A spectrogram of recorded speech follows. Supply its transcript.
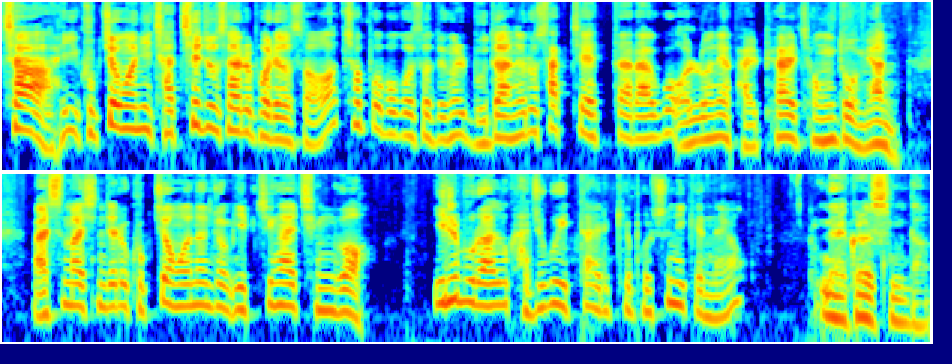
자, 이 국정원이 자체 조사를 벌여서 첩보 보고서 등을 무단으로 삭제했다라고 언론에 발표할 정도면 말씀하신 대로 국정원은 좀 입증할 증거 일부라도 가지고 있다 이렇게 볼 수는 있겠네요. 네, 그렇습니다.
